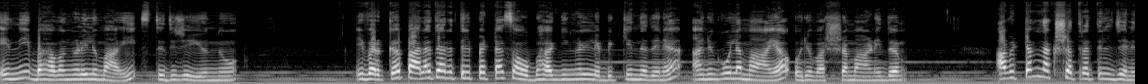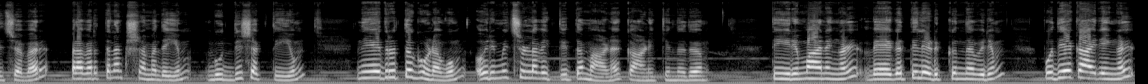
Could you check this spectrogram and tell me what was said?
എന്നീ ഭാവങ്ങളിലുമായി സ്ഥിതി ചെയ്യുന്നു. ഇവർക്ക് പലതരത്തിൽപ്പെട്ട സൗഭാഗ്യങ്ങൾ ലഭിക്കുന്നതിന് അനുകൂലമായ ഒരു വർഷമാണിത്. അവിട്ടം നക്ഷത്രത്തിൽ ജനിച്ചവർ പ്രവർത്തനക്ഷമതയും ബുദ്ധിശക്തിയും നേതൃത്വ ഗുണവും ഒരുമിച്ചുള്ള വ്യക്തിത്വമാണ് കാണിക്കുന്നത്. തീരുമാനങ്ങൾ വേഗത്തിലെടുക്കുന്നവരും പുതിയ കാര്യങ്ങൾ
